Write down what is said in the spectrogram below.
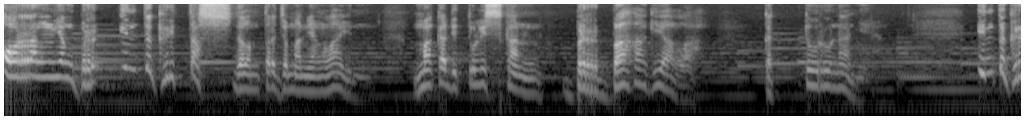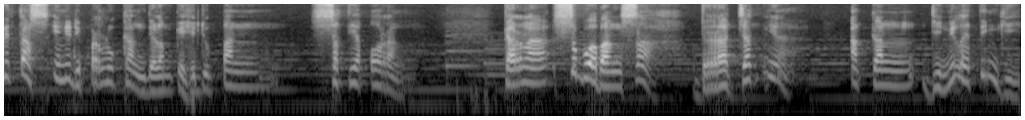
Orang yang berintegritas dalam terjemahan yang lain. Maka dituliskan berbahagialah keturunannya. Integritas ini diperlukan dalam kehidupan setiap orang. Karena sebuah bangsa derajatnya akan dinilai tinggi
